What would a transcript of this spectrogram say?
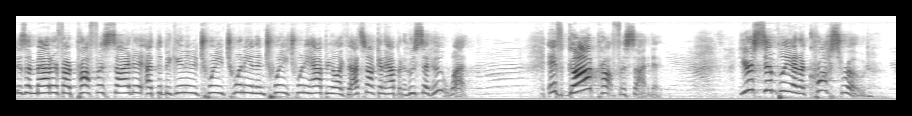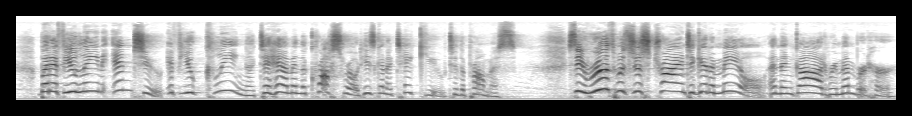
Doesn't matter if I prophesied it at the beginning of 2020 and then 2020 happened. You're like, that's not going to happen. Who said who? What? If God prophesied it, you're simply at a crossroad. But if you lean into, if you cling to Him in the crossroad, He's going to take you to the promise. See, Ruth was just trying to get a meal, and then God remembered her.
